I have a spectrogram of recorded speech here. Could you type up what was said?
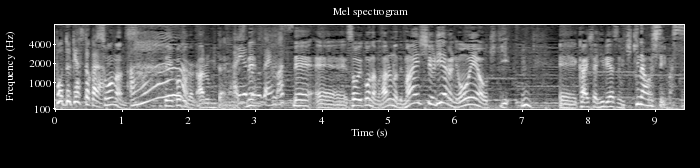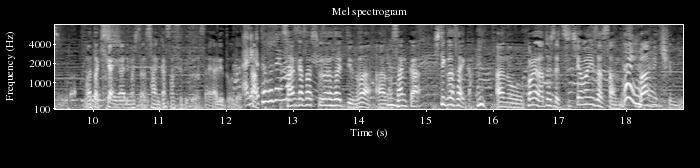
ポッドキャストからそうなんです。あっていうことがあるみたいなんですね。ありがとうございます、で、えーそういうコーナーもあるので、毎週リアルにオンエアを聞き、うんえー会社昼休み聞き直しています。また機会がありましたら参加させてください。ありがとうございます。ありがとうございます。あ参加させてくださいっていうのは、あの、参加してくださいか。あの、この間私たち土山印刷さんのはいはいはい。バーベキューに、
